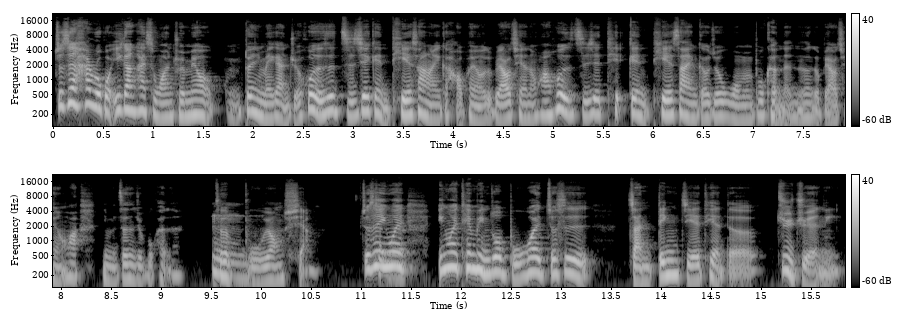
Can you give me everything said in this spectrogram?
就是他如果一刚开始完全没有嗯对你没感觉，或者是直接给你贴上了一个好朋友的标签的话，或者直接贴给你贴上一个就是我们不可能的那个标签的话，你们真的就不可能，这不用想，就是因为因为天秤座不会就是斩钉截铁的拒绝你，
